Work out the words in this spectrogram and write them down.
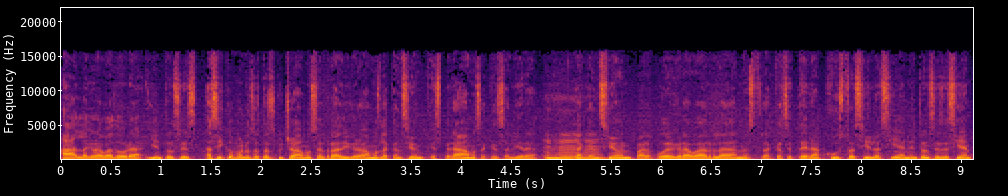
a la grabadora y entonces así como nosotros escuchábamos el radio y grabábamos la canción, esperábamos a que saliera la canción para poder grabarla a nuestra casetera, justo así lo hacían. Entonces decían,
